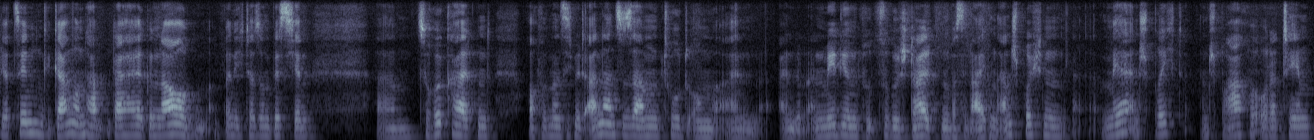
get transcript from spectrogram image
Jahrzehnten gegangen und haben daher genau, wenn ich da so ein bisschen zurückhaltend, auch wenn man sich mit anderen zusammentut, um ein, ein, ein Medium zu, zu, gestalten, was den eigenen Ansprüchen mehr entspricht, in Sprache oder Themen,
